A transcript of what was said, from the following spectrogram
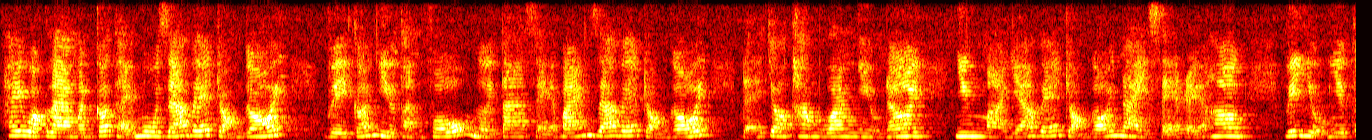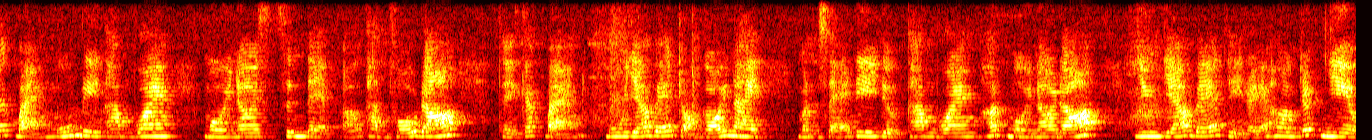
hay hoặc là mình có thể mua giá vé trọn gói vì có nhiều thành phố, người ta sẽ bán giá vé trọn gói để cho tham quan nhiều nơi, nhưng mà giá vé trọn gói này sẽ rẻ hơn. Ví dụ như các bạn muốn đi tham quan 10 nơi xinh đẹp ở thành phố đó, thì các bạn mua giá vé trọn gói này, mình sẽ đi được tham quan hết 10 nơi đó. Nhưng giá vé thì rẻ hơn rất nhiều.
